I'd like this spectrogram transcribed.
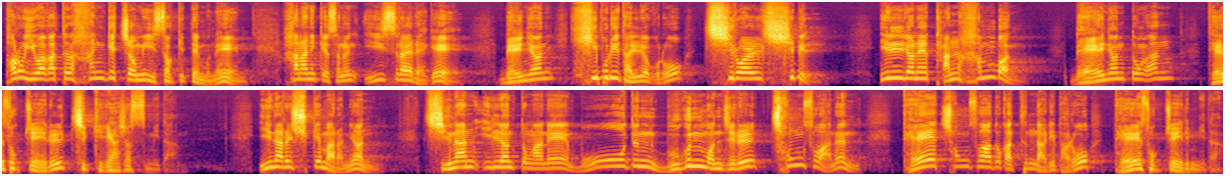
바로 이와 같은 한계점이 있었기 때문에 하나님께서는 이스라엘에게 매년 히브리 달력으로 7월 10일 1년에 단 한 번 매년 동안 대속죄일을 지키게 하셨습니다. 이 날을 쉽게 말하면 지난 1년 동안의 모든 묵은 먼지를 청소하는 대청소와도 같은 날이 바로 대속죄일입니다.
